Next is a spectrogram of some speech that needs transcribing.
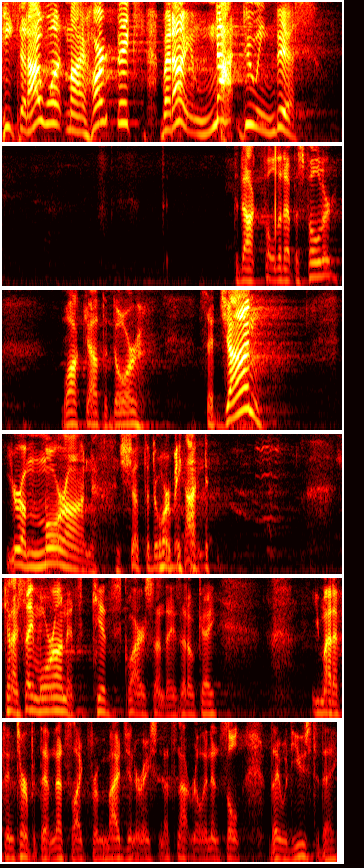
He said, I want my heart fixed, but I am not doing this. The doc folded up his folder, walked out the door, said, John, you're a moron, and shut the door behind him. Can I say moron? It's kids' choir Sunday. Is that okay? You might have to interpret them. That's like from my generation. That's not really an insult they would use today.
